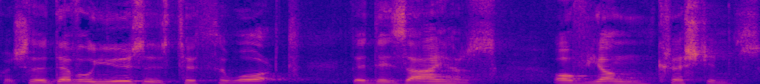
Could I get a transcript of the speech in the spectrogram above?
which the devil uses to thwart the desires of young Christians.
